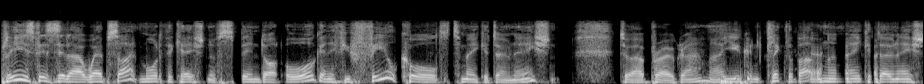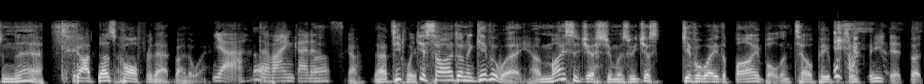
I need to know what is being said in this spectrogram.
Please visit our website, mortificationofspin.org, and if you feel called to make a donation to our program, uh, you can click the button and make a donation there. God does call for that, by the way. Yeah, divine guidance. Uh, yeah, that's Did clear. decide on a giveaway? Uh, my suggestion was we just give away the Bible and tell people to read it. But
